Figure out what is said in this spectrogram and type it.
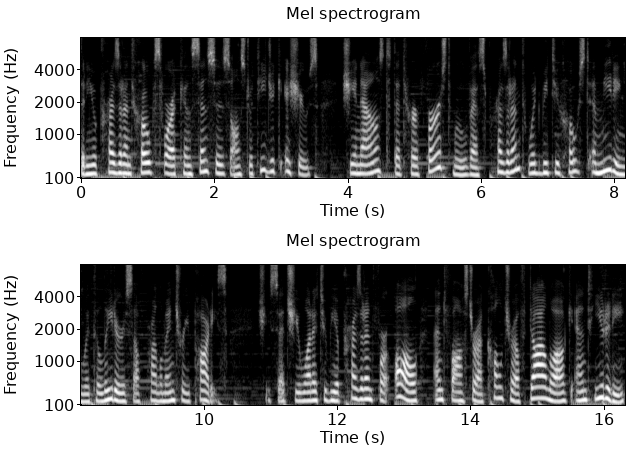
The new president hopes for a consensus on strategic issues. She announced that her first move as president would be to host a meeting with the leaders of parliamentary parties. She said she wanted to be a president for all and foster a culture of dialogue and unity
